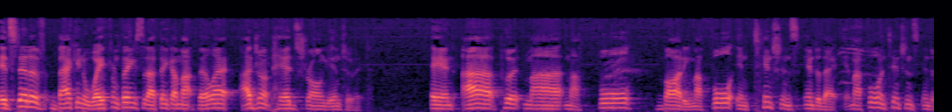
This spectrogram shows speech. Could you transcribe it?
instead of backing away from things that I think I might fail at, I jump headstrong into it. And I put my, my full body, my full intentions into that, and my full intentions into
